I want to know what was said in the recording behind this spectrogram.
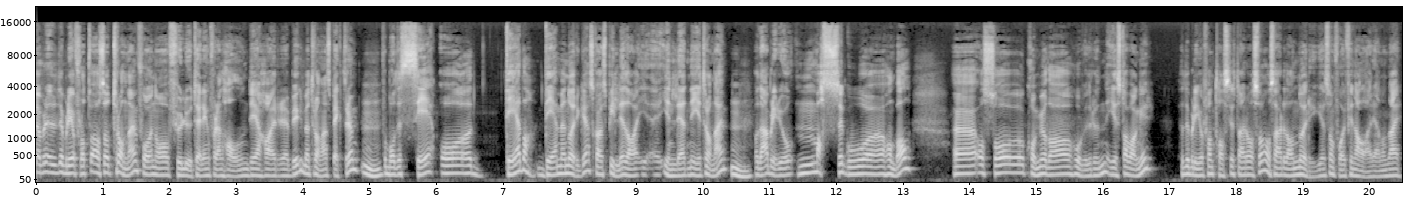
det, blir, det blir jo flott. Altså, Trondheim får jo nå full uttelling for den hallen de har bygd, med Trondheim Spektrum. For både C og D, da, D med Norge, skal jo spille da innledende i Trondheim. Og der blir det jo masse god håndball. Eh, og så kommer jo da hovedrunden i Stavanger. Så Det blir jo fantastisk der også, og så er det da Norge som får finalearenaen der.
